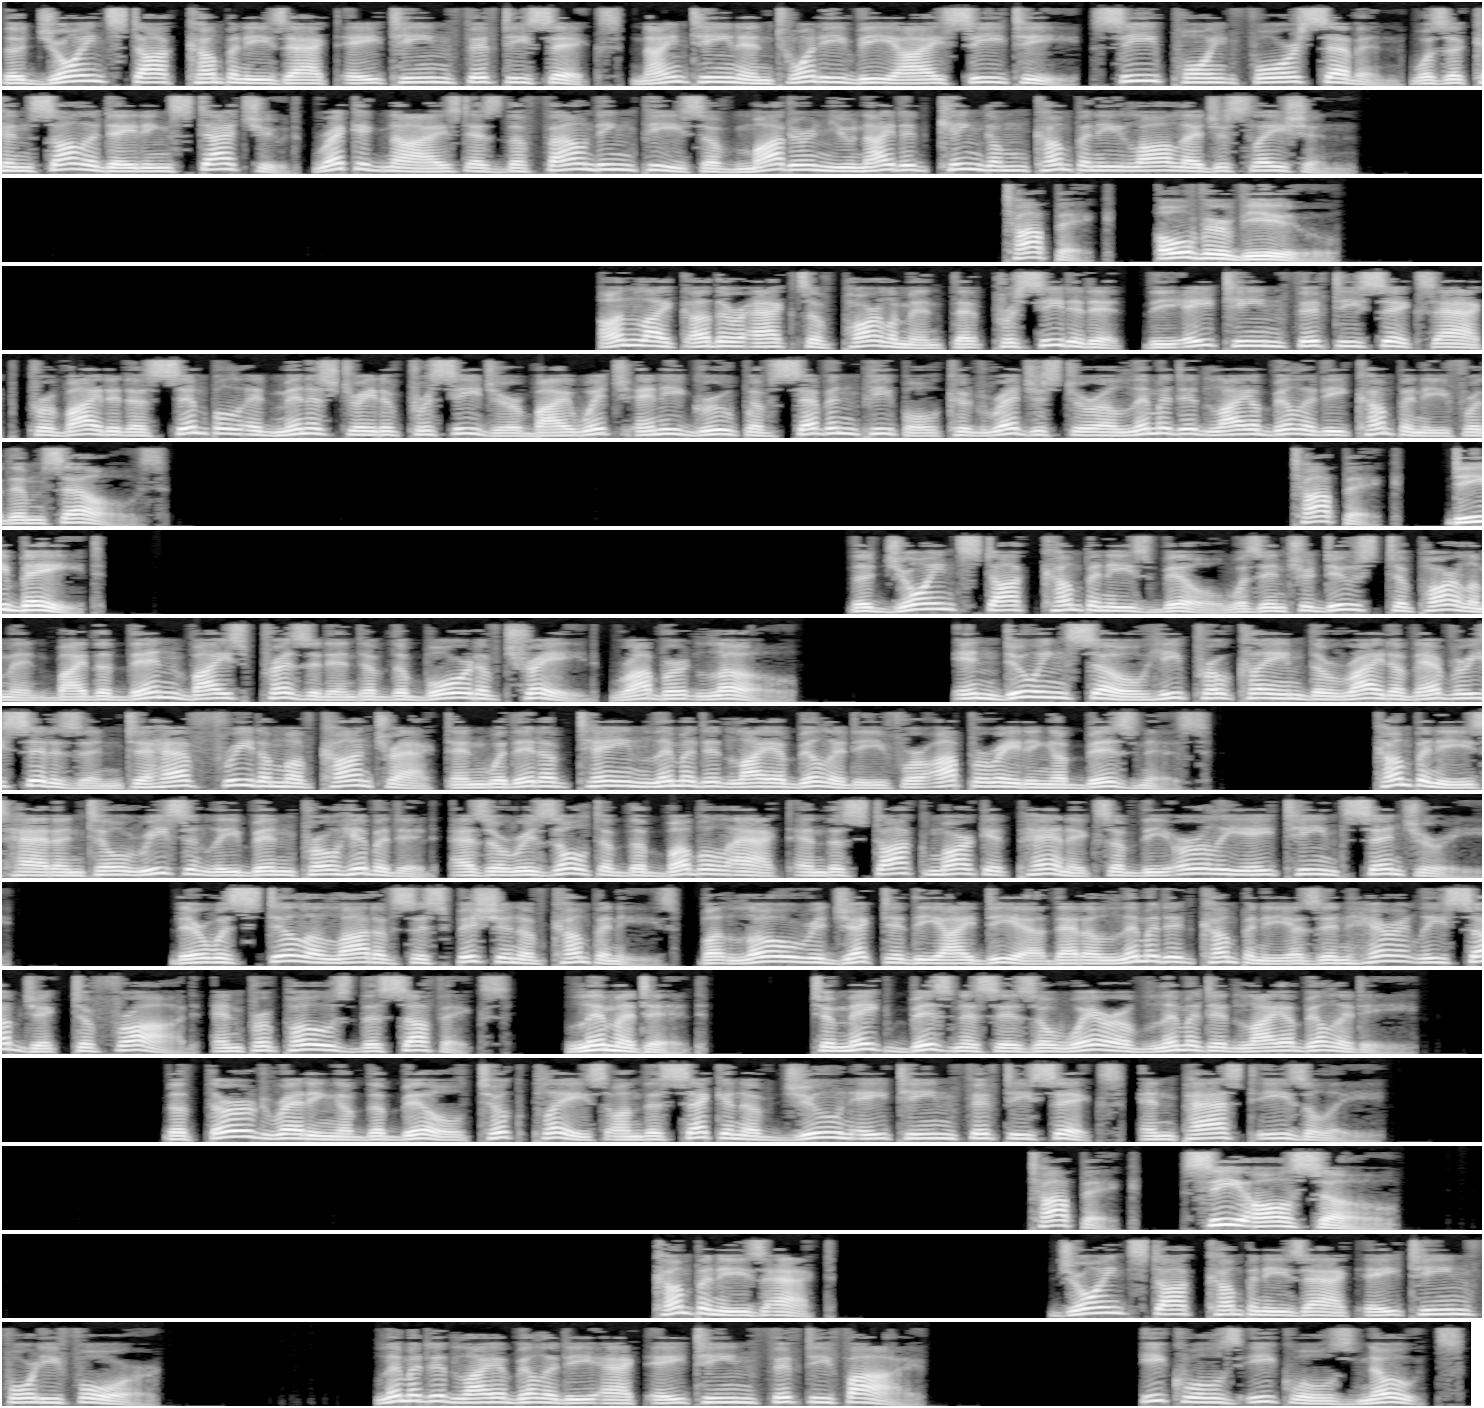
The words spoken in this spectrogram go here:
The Joint Stock Companies Act 1856 19 and 20 VICT, C.47 was a consolidating statute, recognised as the founding piece of modern United Kingdom company law legislation. Overview Unlike other Acts of Parliament that preceded it, the 1856 Act provided a simple administrative procedure by which any group of seven people could register a limited liability company for themselves. Debate The Joint Stock Companies Bill was introduced to Parliament by the then Vice President of the Board of Trade, Robert Lowe. In doing so he proclaimed the right of every citizen to have freedom of contract and with it obtain limited liability for operating a business. Companies had until recently been prohibited, as a result of the Bubble Act and the stock market panics of the early 18th century. There was still a lot of suspicion of companies, but Lowe rejected the idea that a limited company is inherently subject to fraud, and proposed the suffix, "'limited' to make businesses aware of limited liability. The third reading of the bill took place on 2 June 1856, and passed easily. See also Companies Act. Joint Stock Companies Act 1844 Limited Liability Act 1855 equals equals Notes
